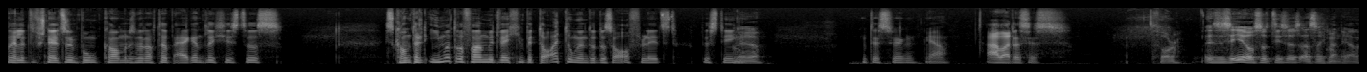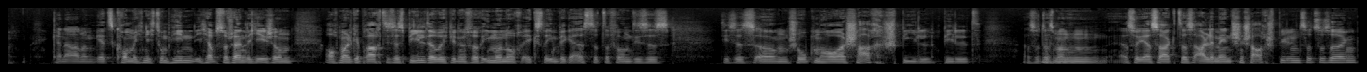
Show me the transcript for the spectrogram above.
relativ schnell zu dem Punkt gekommen, dass ich mir gedacht habe, eigentlich ist das, es kommt halt immer darauf an, mit welchen Bedeutungen du das auflädst, das Ding. Ja. Und deswegen, ja. Aber das ist. Voll. Es ist eh auch so dieses, also ich meine, ja, keine Ahnung, jetzt komme ich nicht umhin. Ich habe es wahrscheinlich eh schon auch mal gebracht, dieses Bild, aber ich bin einfach immer noch extrem begeistert davon, dieses, dieses ähm, Schopenhauer Schachspielbild. Also, dass mhm. man, also er sagt, dass alle Menschen Schach spielen sozusagen,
